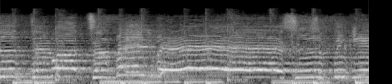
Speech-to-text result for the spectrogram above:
うすってもっと baby 素敵に your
